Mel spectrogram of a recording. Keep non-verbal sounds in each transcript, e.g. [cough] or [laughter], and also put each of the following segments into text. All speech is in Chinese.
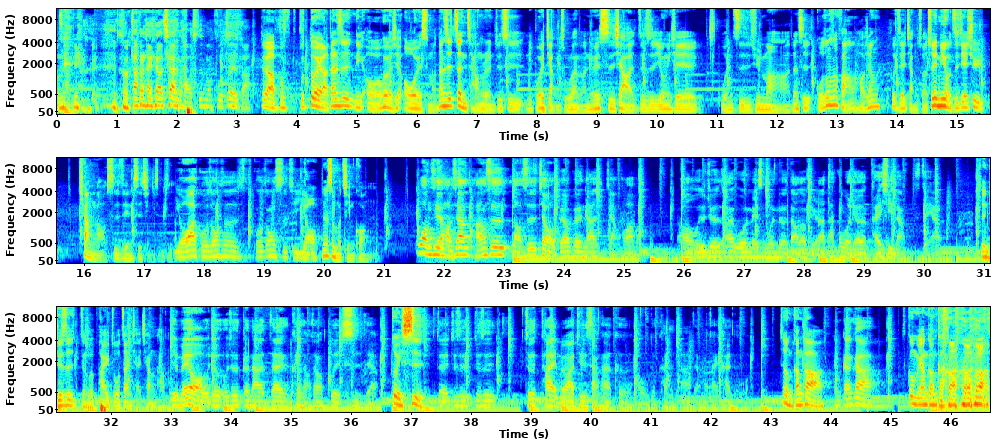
[laughs] 当然要呛老师吗？不对吧？对啊，不不对啊。但是你偶尔会有些 OS 嘛，但是正常人就是你不会讲出来嘛，你会私下就是用一些文字去骂啊。但是国中生反而好像会直接讲出来，所以你有直接去。呛老师这件事情是不是有啊？国中是国中时期有，那什么情况？忘记了，好像好像是老师叫我不要跟人家讲话吧，然后我就觉得哎，我也没什么会那个叨到别人，他跟我聊得很开心呐，是怎样？所以你就是整个拍桌站起来呛他吗？也没有啊，我就我就跟他在课堂上对视这样。对视？对，就是就是就是他也没办法继续上他的课，然后我就看着他这样，他也看着我，这很尴尬啊，很尴尬。跟我们一样尴尬，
